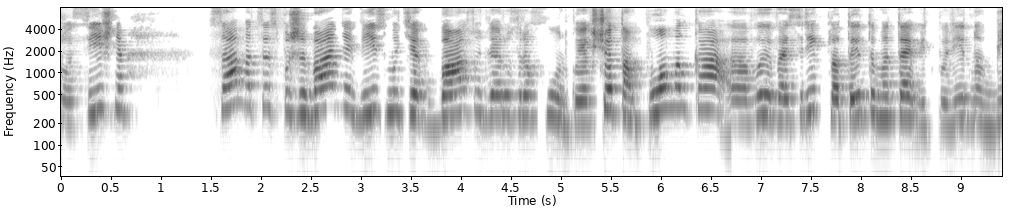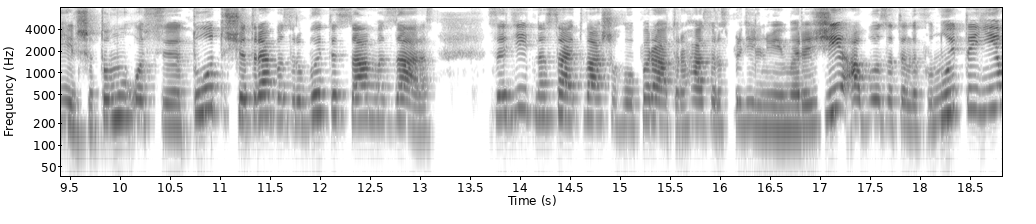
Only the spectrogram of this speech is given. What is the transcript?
1 січня саме це споживання візьмуть як базу для розрахунку. Якщо там помилка, е, ви весь рік платитимете відповідно більше. Тому ось е, тут що треба зробити саме зараз. Зайдіть на сайт вашого оператора газорозподільної мережі або зателефонуйте їм.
